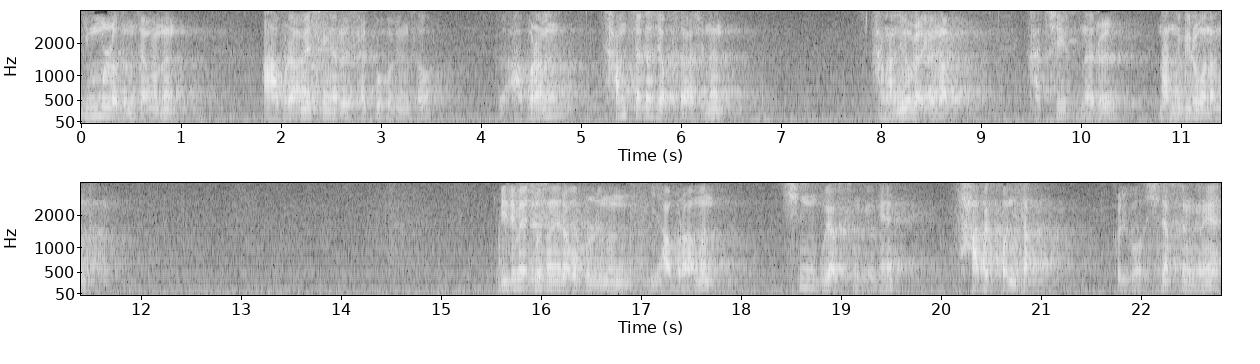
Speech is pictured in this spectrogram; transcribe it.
인물로 등장하는 아브라함의 생애를 살펴보면서 그 아브라함 삶 속에서 역사하시는 하나님을 발견하고 같이 은혜를 나누기를 원합니다. 믿음의 조상이라고 부르는 이 아브라함은 신구약 성경에 400번 이상 그리고 신약 성경에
